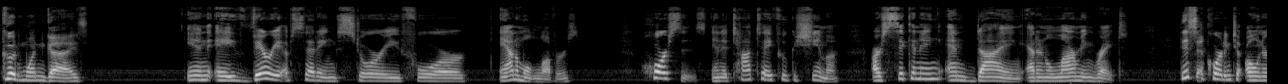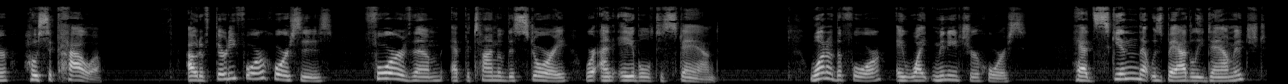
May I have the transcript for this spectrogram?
Good one, guys. In a very upsetting story for animal lovers, horses in Iitate, Fukushima are sickening and dying at an alarming rate. This, according to owner Hosokawa. Out of 34 horses, four of them at the time of this story were unable to stand. One of the four, a white miniature horse, had skin that was badly damaged,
